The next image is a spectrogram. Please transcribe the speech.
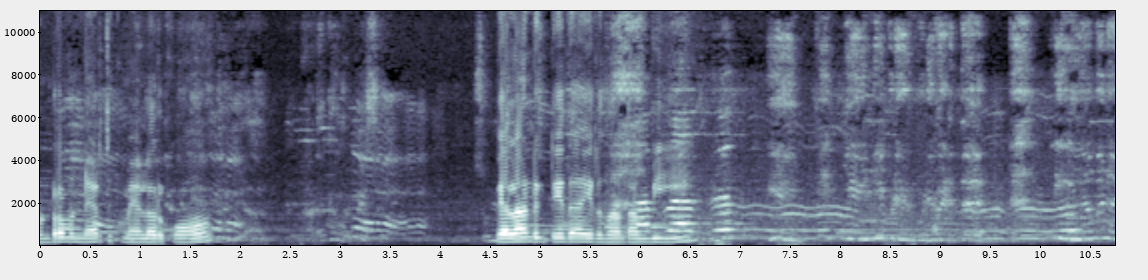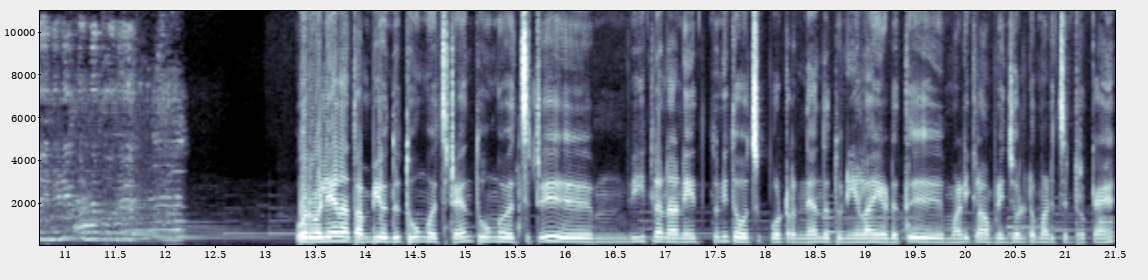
ஒன்றரை மணி நேரத்துக்கு மேலே இருக்கும். விளாண்டுக்கிட்டே தான் இருந்தான் தம்பி. ஒரு வழியாக நான் தம்பி வந்து தூங்க வச்சுட்டேன். தூங்க வச்சுட்டு வீட்டில் நான் நேற்று துணி துவச்சி போட்டிருந்தேன். அந்த துணியெல்லாம் எடுத்து மடிக்கலாம் அப்படின்னு சொல்லிட்டு மடிச்சிட்ருக்கேன்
